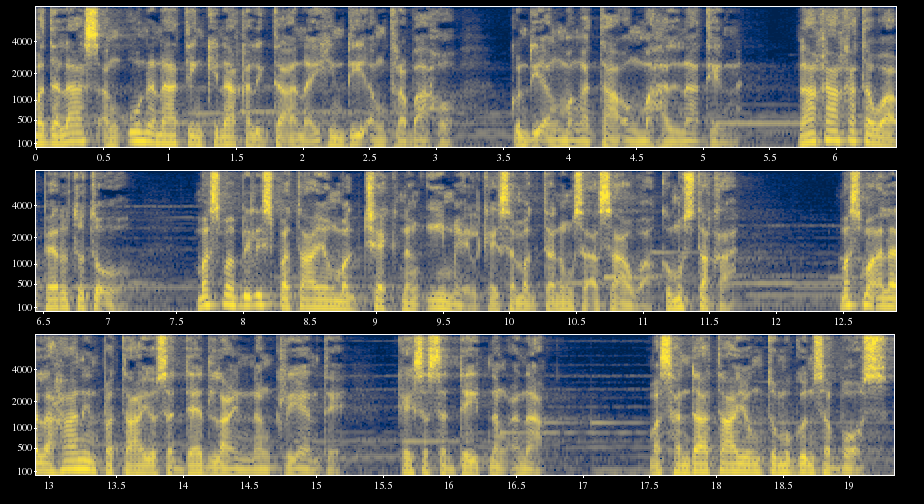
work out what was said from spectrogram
madalas ang una nating kinakaligtaan ay hindi ang trabaho, kundi ang mga taong mahal natin. Nakakatawa pero totoo, mas mabilis pa tayong mag-check ng email kaysa magtanong sa asawa, kumusta ka? Mas maalalahanin pa tayo sa deadline ng kliyente kaysa sa date ng anak. Mas handa tayong tumugon sa boss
